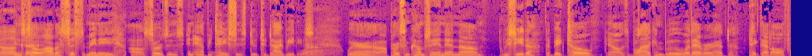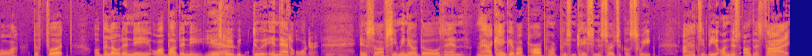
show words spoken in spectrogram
okay. And so I've assisted many uh, surgeons in amputations due to diabetes. Wow where a person comes in and uh, we see the, the big toe, you know, it's black and blue, whatever, have to take that off, or the foot, or below the knee, or above the knee. Yeah. Usually we do it in that order. Mm-hmm. And so I've seen many of those, and man, I can't give a PowerPoint presentation in the surgical suite. I have to be on this other side.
